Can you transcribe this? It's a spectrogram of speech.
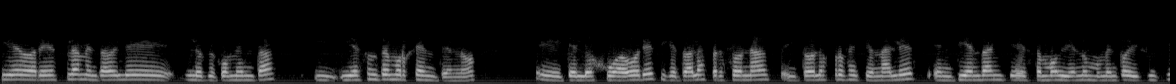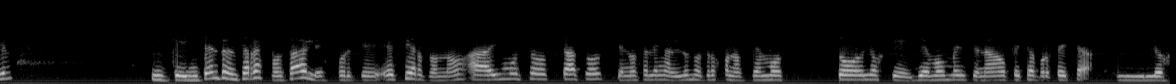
Sí, Eduardo, es lamentable lo que comentas y, y es un tema urgente, ¿no? Eh, que los jugadores y que todas las personas y todos los profesionales entiendan que estamos viviendo un momento difícil y que intenten ser responsables, porque es cierto, ¿no? Hay muchos casos que no salen a luz, nosotros conocemos todos los que ya hemos mencionado fecha por fecha y los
